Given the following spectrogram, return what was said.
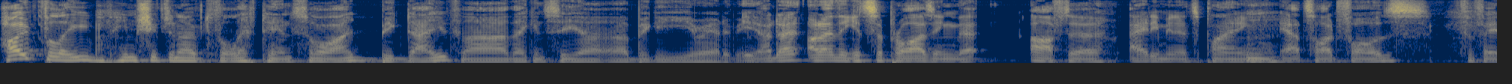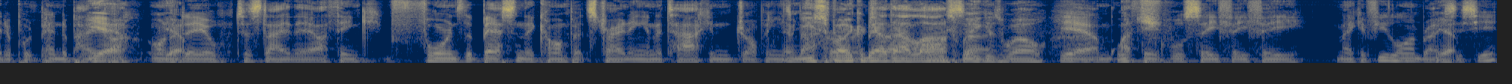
hopefully him shifting over to the left hand side, Big Dave, uh, they can see a, a bigger year out of him. Yeah, I don't. I don't think it's surprising that after 80 minutes playing Mm. outside Foz, Fifita put pen to paper Yeah, on yeah. a deal to stay there. I think Foran's the best in the comp at straining and attack and dropping his And back you spoke about that hole. last week as well, Yeah, I think we'll see Fifi make a few line breaks Yeah. this year.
